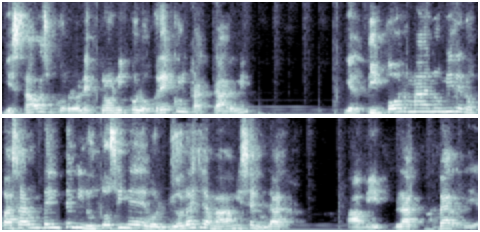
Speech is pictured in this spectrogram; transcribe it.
y estaba su correo electrónico, logré contactarme y el tipo, hermano, mire, no pasaron 20 minutos y me devolvió la llamada a mi celular, a mi Blackberry.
